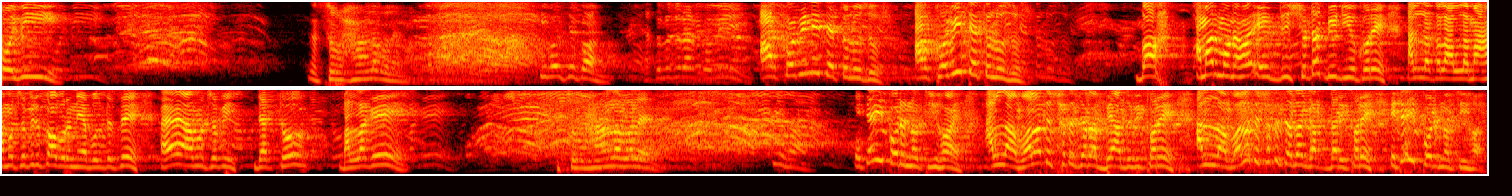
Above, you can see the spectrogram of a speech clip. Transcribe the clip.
কইবি? বলেন। কি বলছে কন? আর কবি? নি তেতুলুজুর আর কবি তেতুলুজুর। বাহ আমার মনে হয় এই দৃশ্যটা ভিডিও করে আল্লাহ তালা আল্লাহ আহমদ ছবির কবর নিয়ে বলতেছে হ্যাঁ আহমদ ছবি দেখ তো ভালো লাগে? বলে। এটাই পরিণতি হয়। আল্লাহ ওয়ালাদের সাথে যারা বেয়াদবি করে আল্লাহ ওয়ালাদের সাথে যারা গাদ্দারি করে এটাই পরিণতি হয়।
